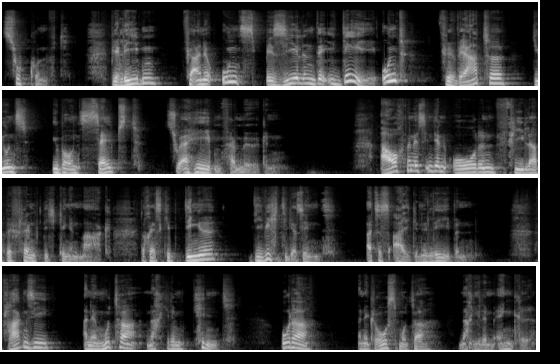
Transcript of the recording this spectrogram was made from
Zukunft. Wir leben für eine uns beseelende Idee und für Werte, die uns über uns selbst zu erheben vermögen. Auch wenn es in den Ohren vieler befremdlich klingen mag, doch es gibt Dinge, die wichtiger sind als das eigene Leben. Fragen Sie eine Mutter nach ihrem Kind oder eine Großmutter nach ihrem Enkel.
